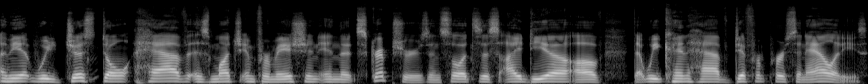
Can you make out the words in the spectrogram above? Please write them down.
I mean, we just don't have as much information in the scriptures. And so it's this idea of that we can have different personalities.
